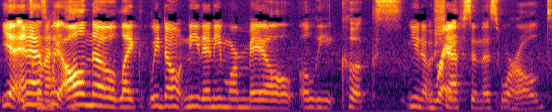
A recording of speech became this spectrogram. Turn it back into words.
Yeah, and as we all know, like we don't need any more male elite cooks, you know, Right. chefs in this world.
